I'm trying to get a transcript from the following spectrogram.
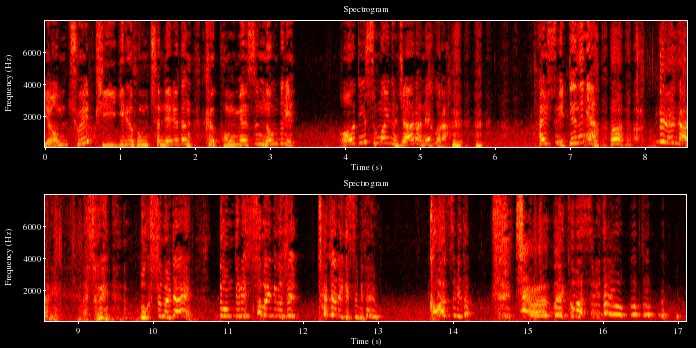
염초의 비기를 훔쳐내려던 그 복면 쓴 놈들이 어디 숨어 있는지 알아내거라. 할 수 있겠느냐? 아, 네, 나으리. 소인 목숨을 다해 놈들이 숨어 있는 곳을 찾아내겠습니다요. 고맙습니다. 정말 고맙습니다요.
